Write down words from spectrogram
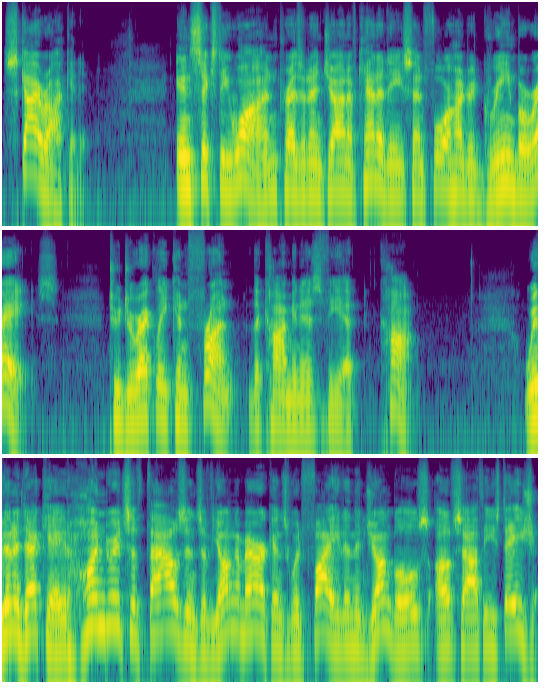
skyrocketed. In 61, President John F. Kennedy sent 400 Green Berets to directly confront the communist Viet Cong. Within a decade, hundreds of thousands of young Americans would fight in the jungles of Southeast Asia,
